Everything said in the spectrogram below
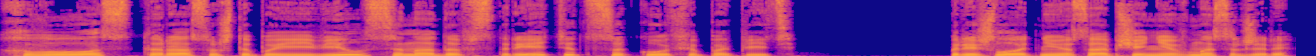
«Хвост, раз уж ты появился, надо встретиться, кофе попить». Пришло от нее сообщение в мессенджере.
